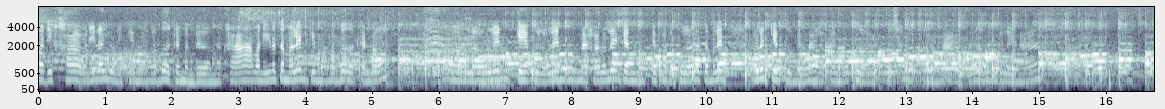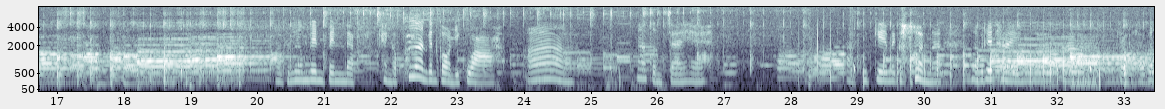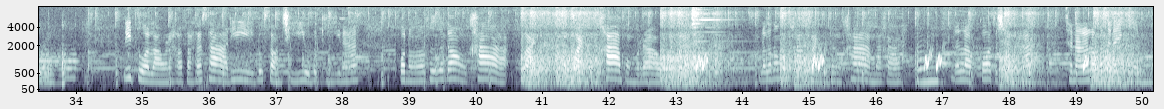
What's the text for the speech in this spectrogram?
วัสดีค่ะ วันนี้เราอยู่ในเกมวางระเบิดกันเหมือนเดิมนะคะ วันนี้เราจะมาเล่นเกมวางระเบิดกันเนาะเราเล่นเกมอื่นเราเล่นนะคะเราเล่นกันไปพอสมควรแล้วเราจะมาเล่นเราเล่นเกมอื่นกันบ้างแล้วกันเนาะเผื่อจะชอบกันนะจะเริ่มเล่นกันเลยนะเราจะเริ่มเล่นเป็นแบบแข่งกับเพื่อนกันก่อนดีกว่าอ่าน่าสนใจแฮะ เกมไปก่อนนะแล้วประเทศไทยนะคะแข่งกับเขากันเลย นี่ตัวเรานะคะฝาซาซาที่ลูกศรชี้อยู่เมื่อกี้นะกฎของเราคือก็ต้องฆ่าฝ่ายฝ่ายตรงข้ามของเรานะแล้วก็ต้องฆ่าฝ่ายตรงข้ามนะคะ แล้วเราก็จะชนะ ชนะแล้วเราก็จะได้เงิน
